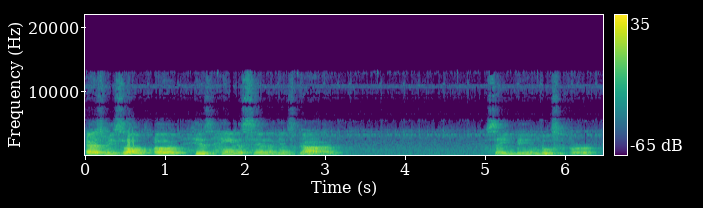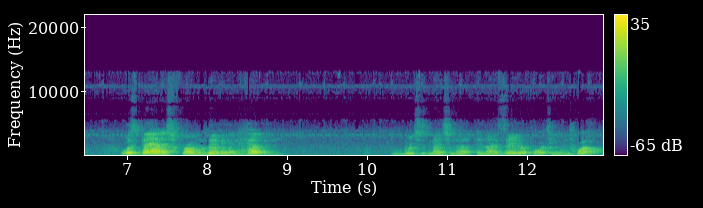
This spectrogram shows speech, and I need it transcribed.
As a result of his heinous sin against God, Satan being Lucifer, was banished from living in heaven, which is mentioned in Isaiah 14 and 12.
